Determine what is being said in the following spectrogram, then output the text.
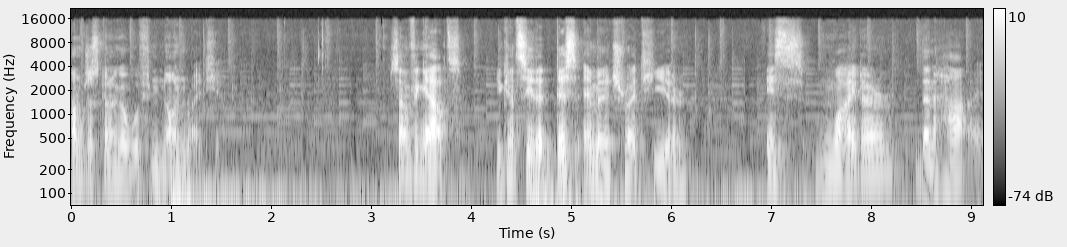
I'm just gonna go with none right here. Something else. You can see that this image right here is wider than high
